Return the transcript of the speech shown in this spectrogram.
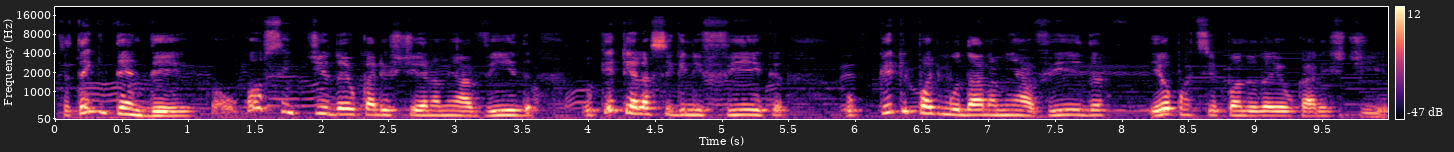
você tem que entender qual, qual o sentido da Eucaristia na minha vida, o que, que ela significa, o que, que pode mudar na minha vida eu participando da Eucaristia.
